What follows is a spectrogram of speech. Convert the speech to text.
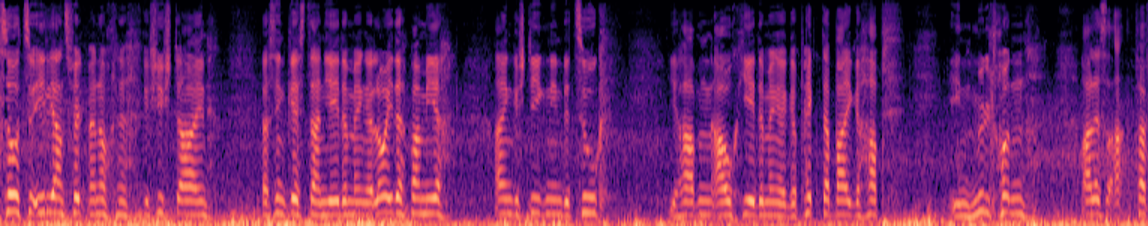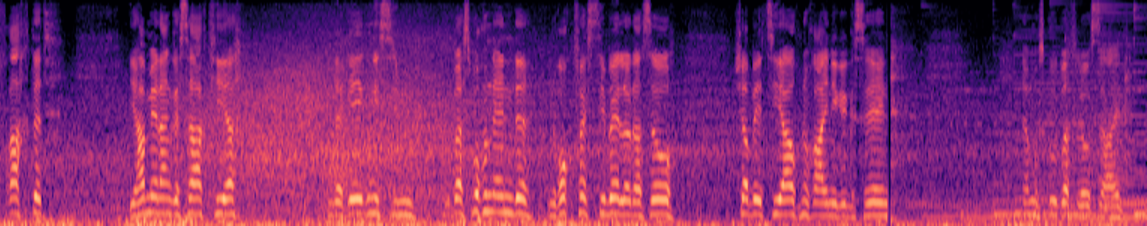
so, zu Ilians fällt mir noch eine Geschichte ein. Da sind gestern jede Menge Leute bei mir eingestiegen in den Zug. Die haben auch jede Menge Gepäck dabei gehabt, in Mülltonnen alles verfrachtet. Die haben mir dann gesagt, hier in der Gegend ist im, übers Wochenende ein Rockfestival oder so. Ich habe jetzt hier auch noch einige gesehen. Da muss gut was los sein.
